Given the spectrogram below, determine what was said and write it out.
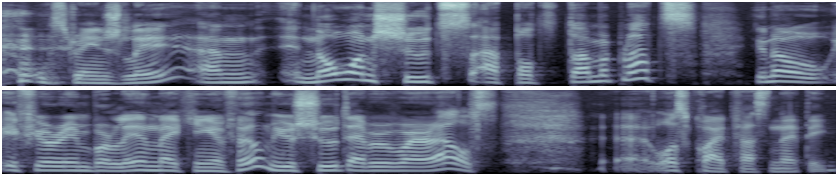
strangely, and no one shoots at Potsdamer Platz. You know, if you're in Berlin making a film, you shoot everywhere else. Uh, it was quite fascinating.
